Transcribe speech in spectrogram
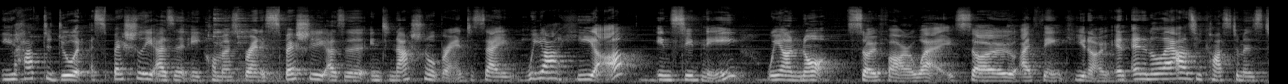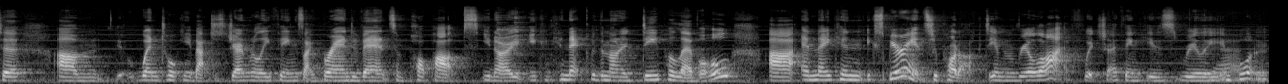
you have to do it especially as an e-commerce brand especially as an international brand to say we are here in sydney. We are not so far away. So i think you know and, and it allows your customers to um, when talking about just generally things like brand events and pop-ups you know you can connect with them on a deeper level uh, and they can experience your product in real life which i think is really Yeah. important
